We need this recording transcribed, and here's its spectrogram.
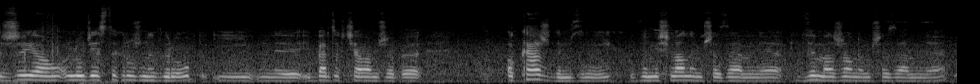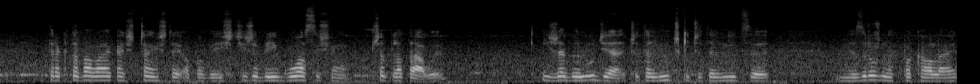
żyją ludzie z tych różnych grup i, i bardzo chciałam, żeby o każdym z nich, wymyślonym przeze mnie, wymarzonym przeze mnie, traktowała jakaś część tej opowieści, żeby ich głosy się przeplatały i żeby ludzie, czytelniczki, czytelnicy z różnych pokoleń,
